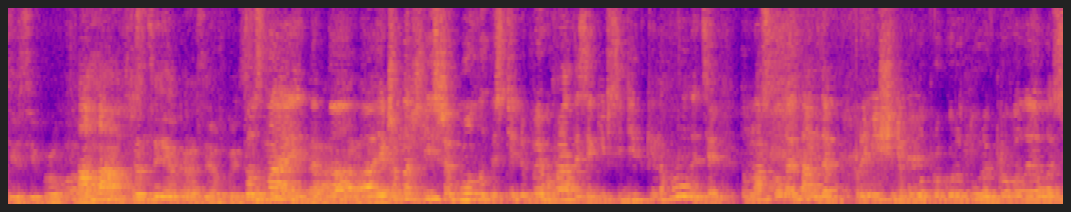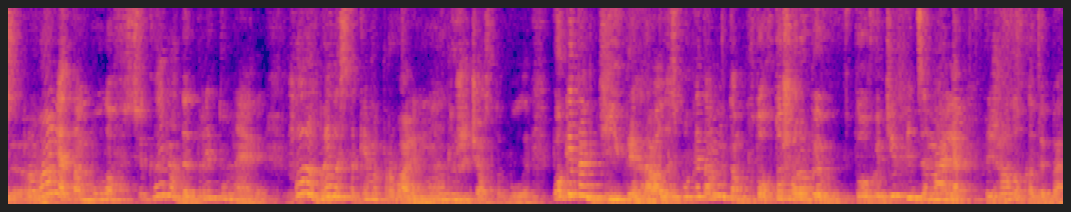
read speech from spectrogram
ці всі провали. Ага. Все це я якраз я описував. То знаєте, Да, да, так, а якщо наш гість ще в молодості любив гратися, як і всі дітки на вулиці, то в нас, коли там, де приміщення було прокуратури, провалилось Да. провалля, там була світлина, де три тунелі. Що робили з такими провалями? Вони дуже часто були. Поки там діти грались, поки там, ну, там хто, хто що робив, хто хотів підземелля, приїжджало КДБ.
